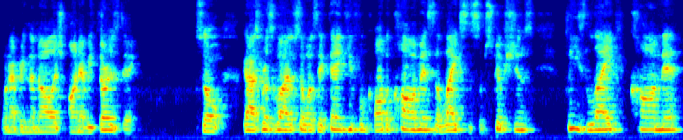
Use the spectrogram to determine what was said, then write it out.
when I bring the knowledge on every Thursday. So, guys, first of all, I just want to say thank you for all the comments, the likes, the subscriptions. Please like, comment,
